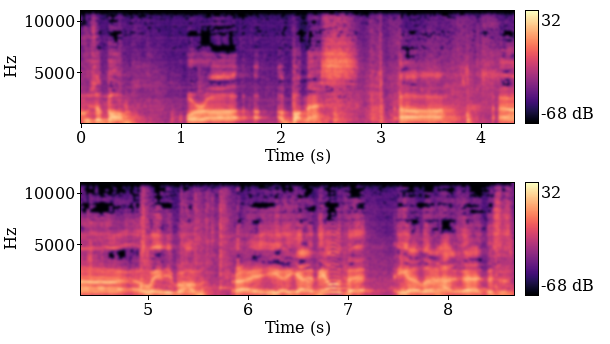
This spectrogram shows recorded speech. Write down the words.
who's a bum or a, a bumess, uh, uh, a lady bum, right? You, you got to deal with it. You got to learn how. To, uh, this is.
